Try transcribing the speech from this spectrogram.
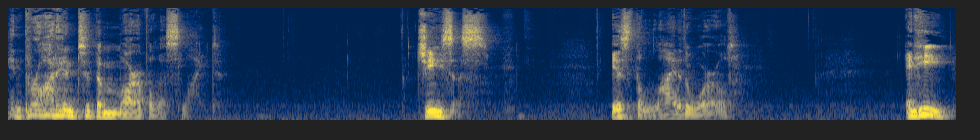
and brought into the marvelous light. Jesus is the light of the world. And he,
